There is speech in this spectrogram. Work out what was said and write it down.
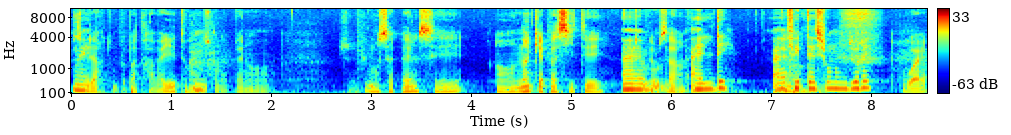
c'est-à-dire que tu ne peux pas travailler, tu Mm. ce qu'on appelle un. Je ne sais plus comment ça s'appelle, c'est en incapacité. Un Euh, comme ça. ALD, affectation longue durée. Ouais.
